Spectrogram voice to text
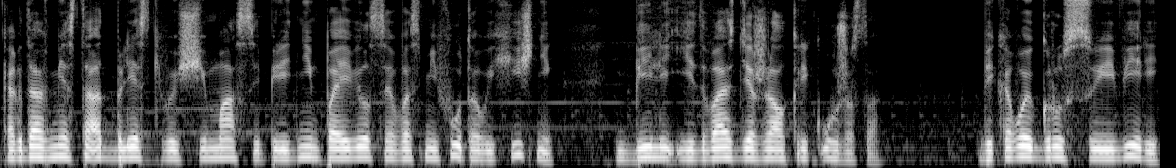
Когда вместо отблескивающей массы перед ним появился восьмифутовый хищник, Билли едва сдержал крик ужаса. Вековой груз суеверий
